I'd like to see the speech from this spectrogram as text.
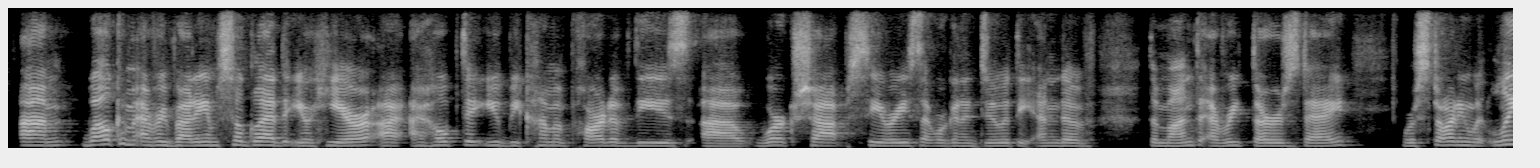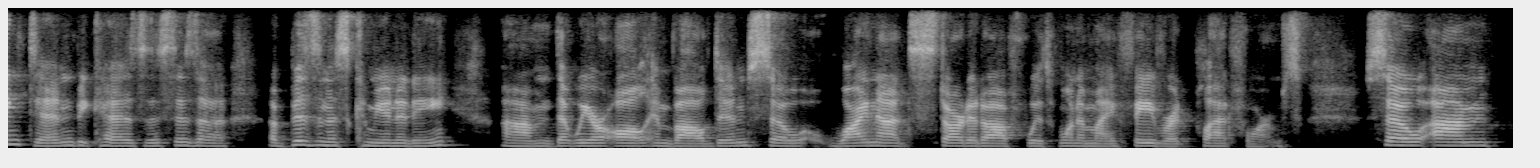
Um, welcome, everybody. I'm so glad that you're here. I, I hope that you become a part of these uh, workshop series that we're going to do at the end of the month every Thursday. We're starting with LinkedIn because this is a, a business community um, that we are all involved in. So why not start it off with one of my favorite platforms? So um,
